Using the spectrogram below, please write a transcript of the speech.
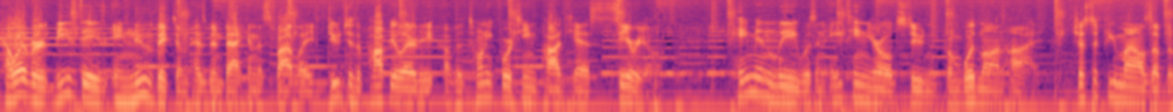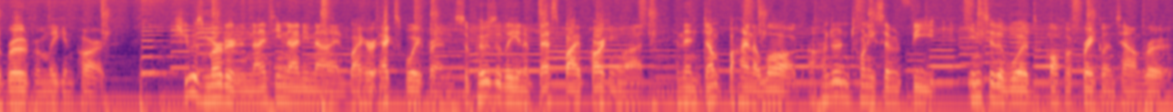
However, these days a new victim has been back in the spotlight due to the popularity of the 2014 podcast Serial. Hae-Min Lee was an 18 year old student from Woodlawn High, just a few miles up the road from Leakin Park. She was murdered in 1999 by her ex boyfriend, supposedly in a Best Buy parking lot, and then dumped behind a log 127 feet into the woods off of Franklintown Road.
